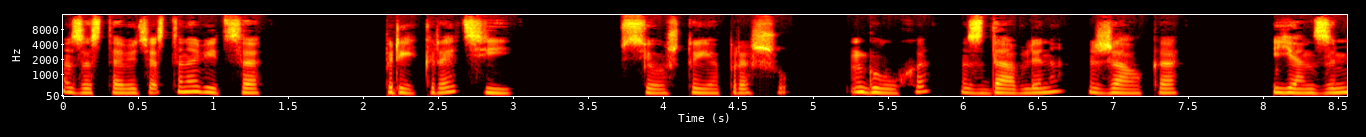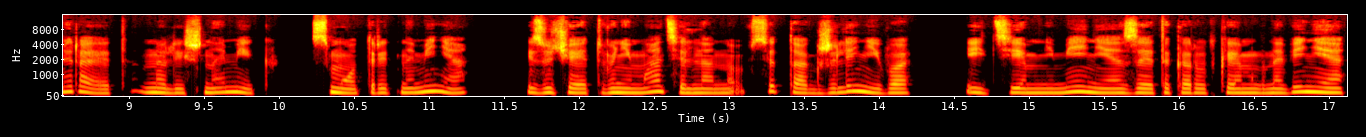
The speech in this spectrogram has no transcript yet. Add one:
заставить остановиться. Прекрати. Все, что я прошу. Глухо, сдавлено, жалко. Ян замирает, но лишь на миг. Смотрит на меня. Изучает внимательно, но все так же лениво. И тем не менее, за это короткое мгновение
